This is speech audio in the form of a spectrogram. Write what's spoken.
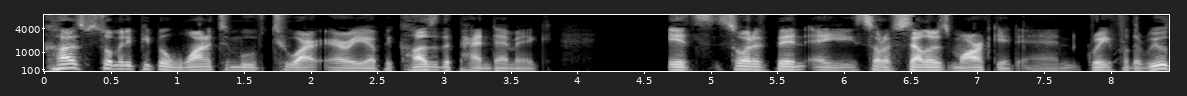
because so many people wanted to move to our area because of the pandemic it's sort of been a sort of seller's market and great for the real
